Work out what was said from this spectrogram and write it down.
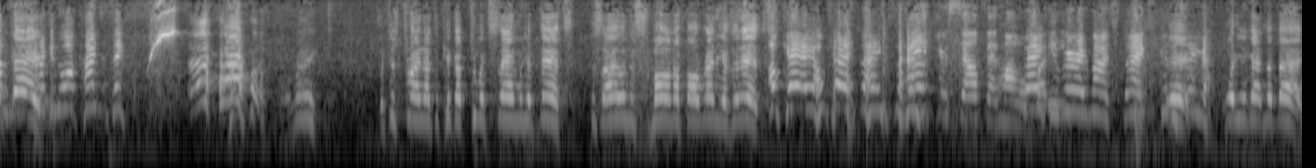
okay. I can do all kinds of things. all right, but just try not to kick up too much sand when you dance. This island is small enough already as it is. Okay, okay, thanks. thanks. Make yourself at home. Thank buddy. you very much. Thanks. Good hey, to see you. What do you got in the bag?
